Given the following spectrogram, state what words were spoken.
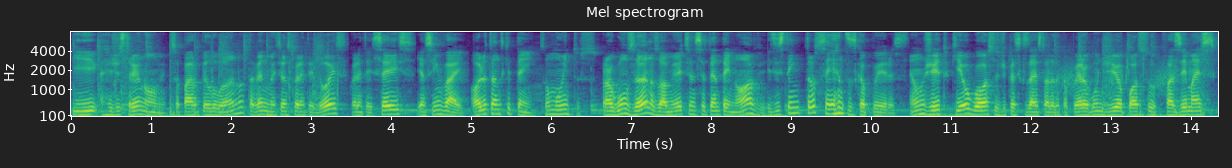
e registrei o nome. Separo pelo ano, tá vendo? 1842, 46 e assim vai. Olha o tanto que tem. São muitos. Para alguns anos, ó, 1879, existem trocentos capoeiras. É um jeito que eu gosto de pesquisar a história da capoeira. Algum dia eu posso fazer mais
